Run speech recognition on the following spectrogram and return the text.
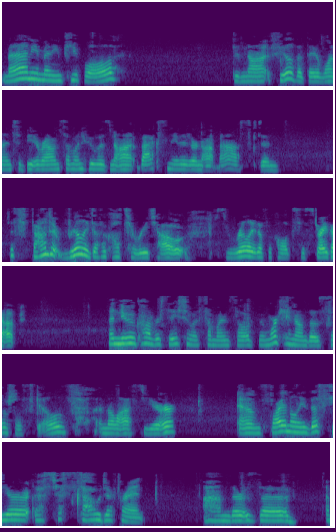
many, many people did not feel that they wanted to be around someone who was not vaccinated or not masked and just found it really difficult to reach out. It's really difficult to strike up a new conversation with someone. So I've been working on those social skills in the last year. And finally this year it was just so different. Um, there was a, a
